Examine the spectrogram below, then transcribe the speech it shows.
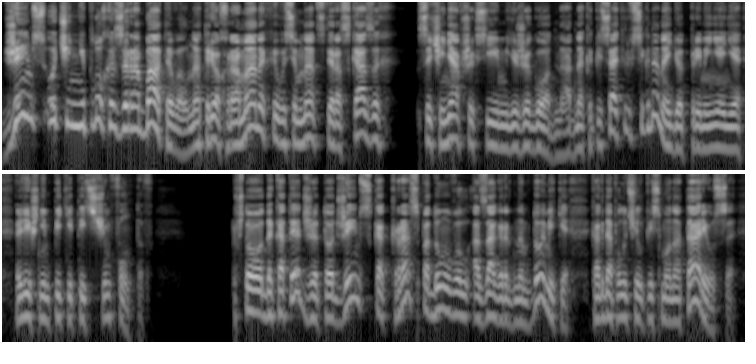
Джеймс очень неплохо зарабатывал на трех романах и 18 рассказах, сочинявшихся им ежегодно, однако писатель всегда найдет применение лишним пяти тысячам фунтов. Что до коттеджа, то Джеймс как раз подумывал о загородном домике, когда получил письмо нотариуса –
